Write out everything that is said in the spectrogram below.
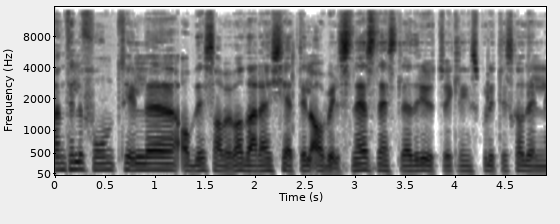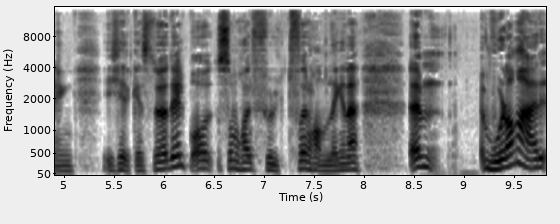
en telefon til eh, Addis Abeba. Der er Kjetil Abildsnes, nestleder i utviklingspolitisk avdeling i Kirkens Nødhjelp, og som har fulgt forhandlingene. Eh, Hvordan er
